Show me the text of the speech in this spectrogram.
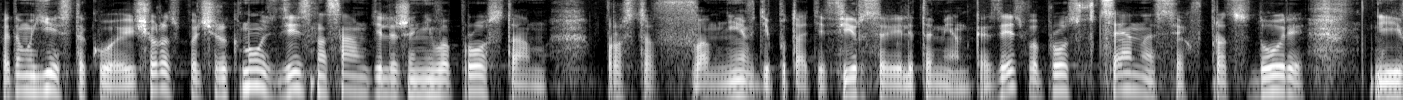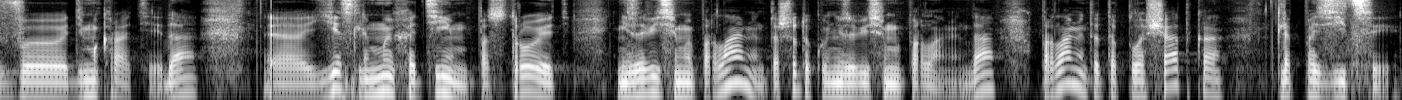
Поэтому есть такое. Еще раз подчеркну, здесь на самом деле же не вопрос там просто во мне, в депутате Фирсове или Томенко. Здесь вопрос в ценностях, в процедуре и в демократии. Да? Э, Если мы хотим построить независимый парламент, а что такое независимый парламент? Да? Парламент – это площадка для позиции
